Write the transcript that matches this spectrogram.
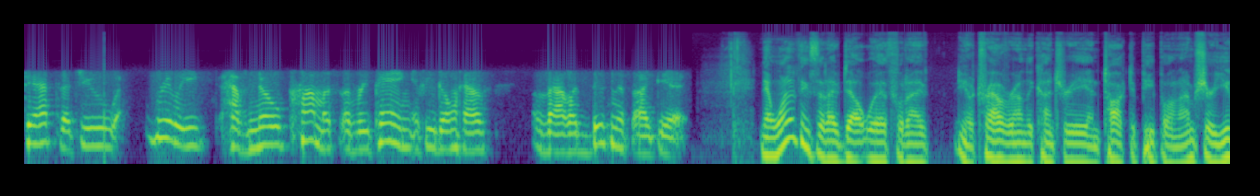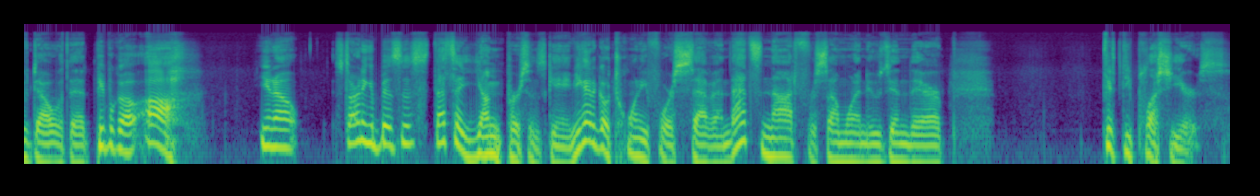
debt that you really have no promise of repaying if you don't have a valid business idea. Now, one of the things that I've dealt with when I you know travel around the country and talk to people, and I'm sure you've dealt with it, people go, "Oh, you know, starting a business, that's a young person's game. You got to go 24 7. That's not for someone who's in their 50 plus years.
